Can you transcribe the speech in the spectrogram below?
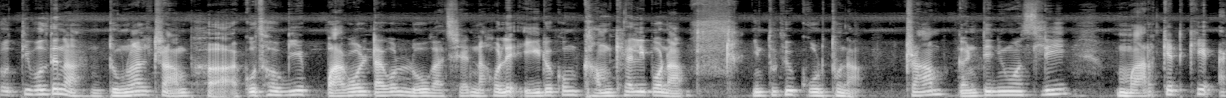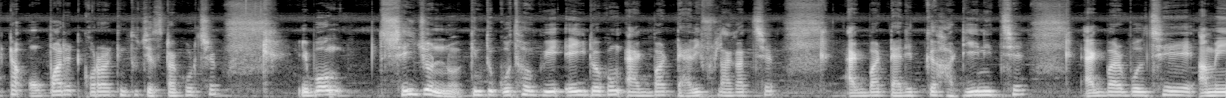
সত্যি বলতে না, ডোনাল্ড ট্রাম্প কোথাও গিয়ে পাগল টাগল লোক আছে, না হলে এইরকম খামখেয়ালিপনা কিন্তু কেউ করতো না। ট্রাম্প কন্টিনিউয়াসলি মার্কেটকে একটা অপারেট করার কিন্তু চেষ্টা করছে এবং সেই জন্য কিন্তু কোথাও গিয়ে এই রকম একবার ট্যারিফ লাগাচ্ছে, একবার ট্যারিফকে হাটিয়ে নিচ্ছে। একবার বলছে আমি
